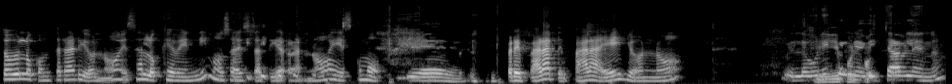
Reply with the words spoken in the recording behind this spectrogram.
todo lo contrario, ¿no? Es a lo que venimos a esta tierra, ¿no? Y es como, prepárate para ello, ¿no? Pues lo único pues, inevitable, ¿no?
